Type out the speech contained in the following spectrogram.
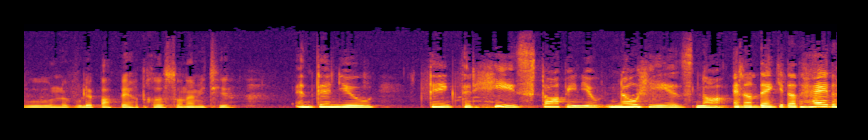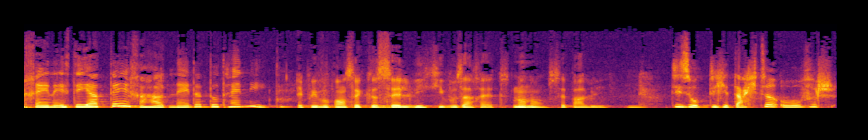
vous ne voulez pas perdre son amitié. And then you think that he's stopping you. No, he is not. En dan denk je dat hij degene is die jou tegenhoudt. Nee, dat doet hij niet. Et puis vous pensez que c'est lui qui vous arrête. Non, non, c'est pas lui. Het is ook de gedachte over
